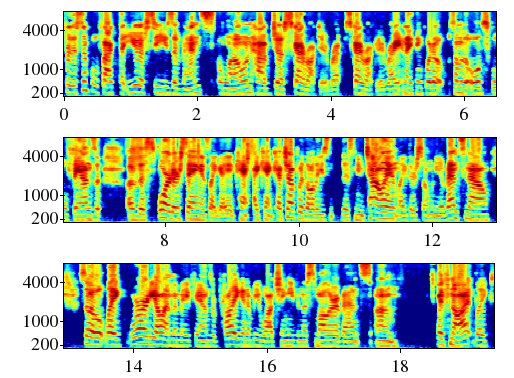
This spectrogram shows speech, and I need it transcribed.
for the simple fact that UFC's events alone have just skyrocketed, right, skyrocketed, right? And I think what uh, some of the old school fans of the sport are saying is like, I can't, I can't catch up with all these this new talent. Like, there's so many events now. So, like, we're already all MMA fans. We're probably going to be watching even the smaller events. Um, if not, like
